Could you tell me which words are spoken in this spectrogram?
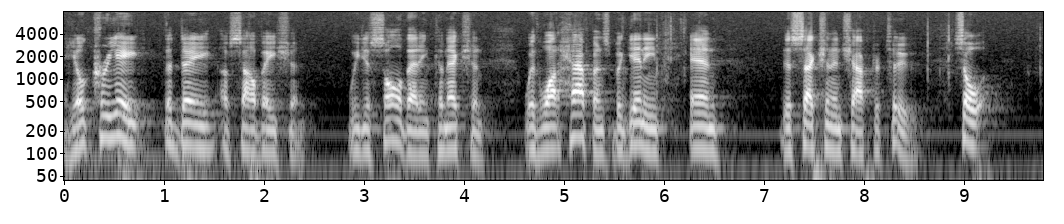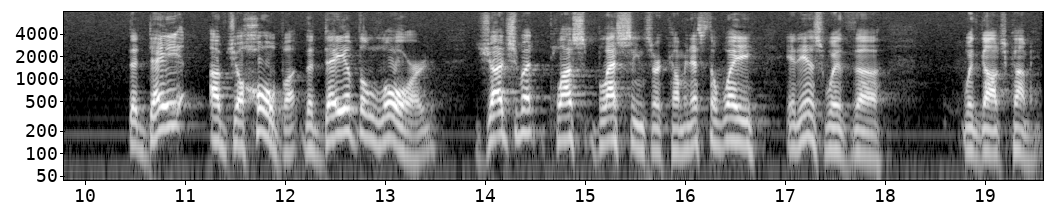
And he'll create the day of salvation. We just saw that in connection with what happens beginning in this section in chapter 2. So, the day of Jehovah, the day of the Lord, judgment plus blessings are coming. That's the way it is with, uh, with God's coming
